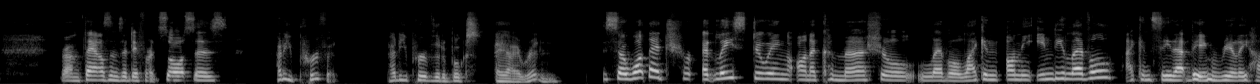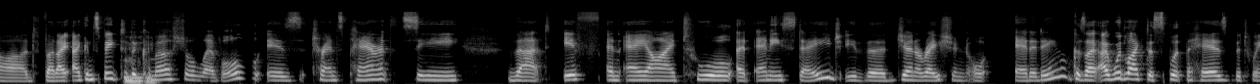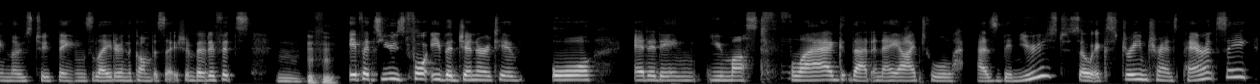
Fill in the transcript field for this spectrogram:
from thousands of different sources How do you prove it? How do you prove that a book's AI written? so what they're tr- at least doing on a commercial level like in on the indie level i can see that being really hard but i, I can speak to the Mhm. commercial level is transparency that if an ai tool at any stage either generation or editing because I, I would like to split the hairs between those two things later in the conversation but if it's Mm. Mhm. if it's used for either generative or editing, you must flag that an AI tool has been used. So extreme transparency,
